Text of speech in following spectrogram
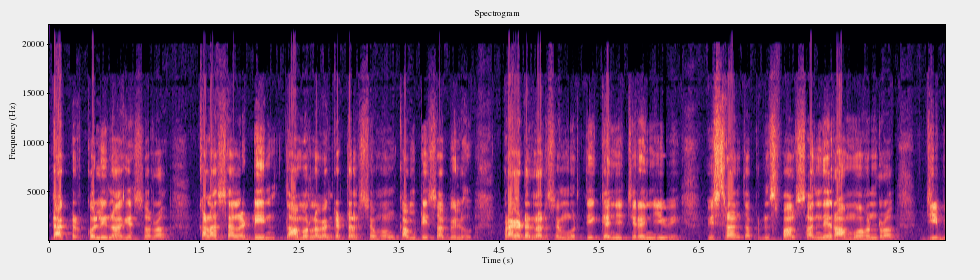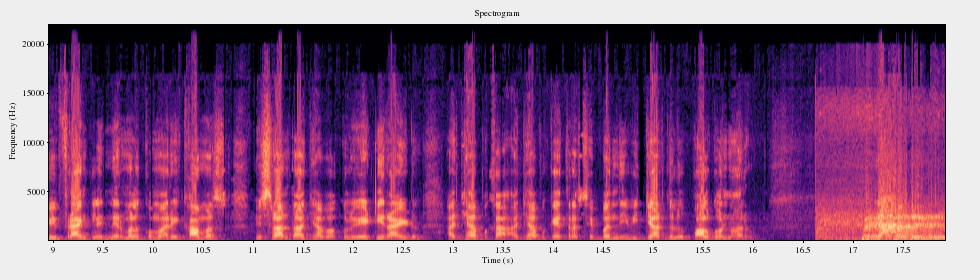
డాక్టర్ కొల్లి నాగేశ్వరరావు కళాశాల డీన్ దామర్ల వెంకట నరసింహం కమిటీ సభ్యులు ప్రగట నరసింహమూర్తి గంజి చిరంజీవి విశ్రాంత principal Sande Rammohan Rao GB Franklin Nirmala Kumari commerce విశ్రాంత అధ్యాపకులు ఏటీ రాయుడు అధ్యాపక అధ్యాపకేతర సిబ్బంది విద్యార్థులు పాల్గొన్నారు. ప్రజాప్రతినిధులు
